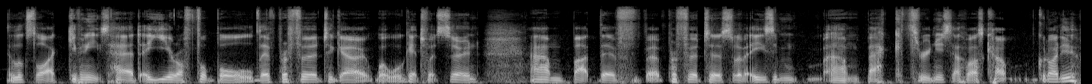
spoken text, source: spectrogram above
it looks like, given he's had a year off football, they've preferred to go. Well, we'll get to it soon, um, but they've uh, preferred to sort of ease him um, back through New South Wales Cup. Good idea.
